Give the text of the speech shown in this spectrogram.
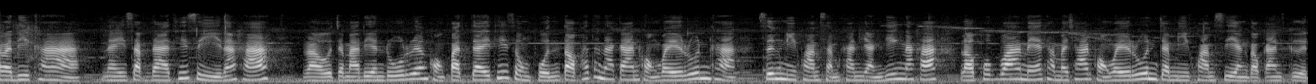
สวัสดีค่ะ ในสัปดาห์ทีสี่ 4 นะคะ เราจะมาเรียนรู้เรื่องของปัจจัยที่ส่งผลต่อพัฒนาการของวัยรุ่นค่ะ ซึ่งมีความสำคัญอย่างยิ่งนะคะ เราพบว่าแม้ธรรมชาติของวัยรุ่นจะมีความเสี่ยงต่อการเกิด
